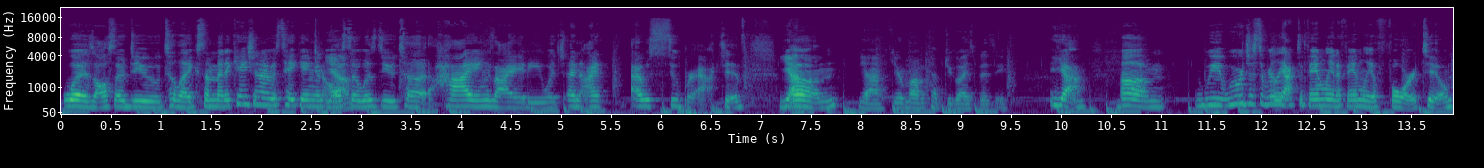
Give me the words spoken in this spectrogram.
was also due to like some medication I was taking and yeah. also was due to high anxiety, which and I I was super active. Yeah. Um yeah, your mom kept you guys busy. Yeah. Um we we were just a really active family and a family of 4 too.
